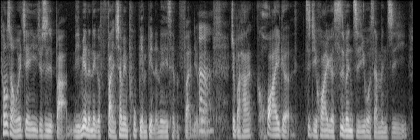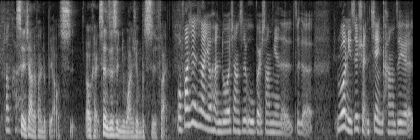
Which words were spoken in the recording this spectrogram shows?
通常我会建议就是把里面的那个饭下面铺扁扁的那一层饭有没有，就把它画一个自己画一个四分之一或三分之一剩下的饭就不要吃。OK，甚至是你完全不吃饭。我发现现在有很多像是 Uber 上面的这个，如果你是选健康这个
